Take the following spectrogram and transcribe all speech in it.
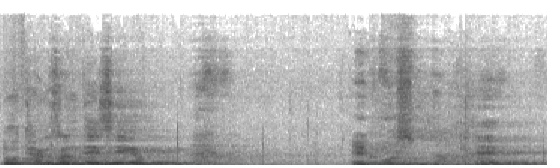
또 당선되세요. 예, 고맙습니다. 네.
